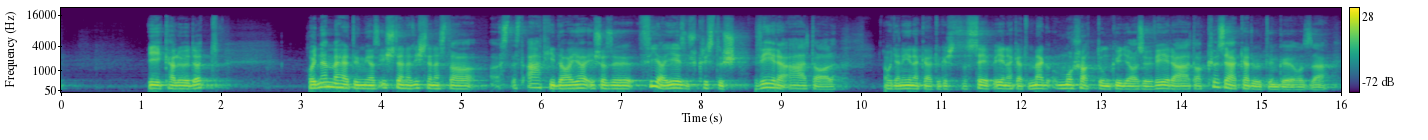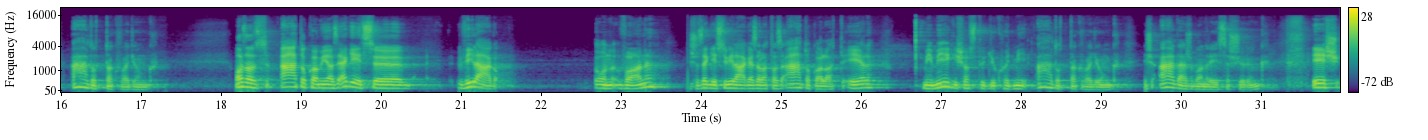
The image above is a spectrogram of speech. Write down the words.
ékelődött, hogy nem mehetünk mi az Istenhez, Isten ezt, a, ezt, ezt áthidalja, és az ő fia Jézus Krisztus vére által ahogyan énekeltük, és ezt a szép éneket megmosattunk ugye az ő vére által, közel kerültünk ő hozzá. Áldottak vagyunk. Az az átok, ami az egész világon van, és az egész világ ez alatt az átok alatt él, mi mégis azt tudjuk, hogy mi áldottak vagyunk, és áldásban részesülünk. És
